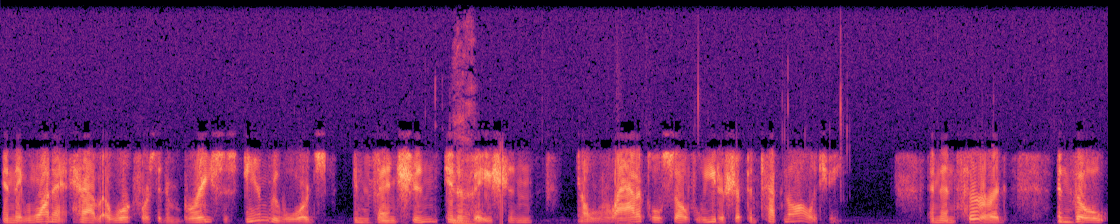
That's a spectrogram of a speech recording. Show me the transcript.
and they want to have a workforce that embraces and rewards invention, innovation, yeah. you know, radical self leadership and technology. And then third, and though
